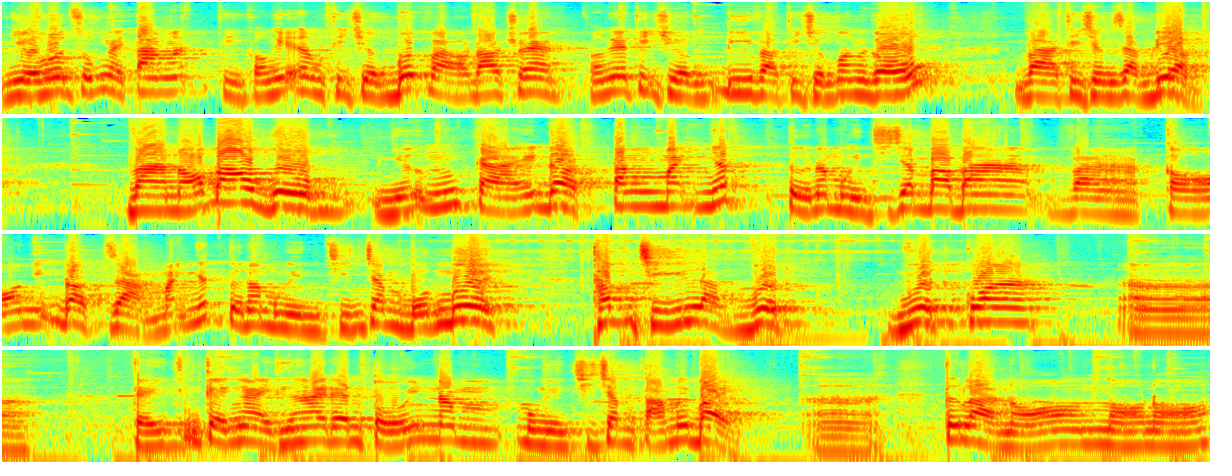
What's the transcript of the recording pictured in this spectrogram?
nhiều hơn số ngày tăng ấy, thì có nghĩa rằng thị trường bước vào downtrend có nghĩa thị trường đi vào thị trường con gấu và thị trường giảm điểm. Và nó bao gồm những cái đợt tăng mạnh nhất từ năm 1933 và có những đợt giảm mạnh nhất từ năm 1940 thậm chí là vượt vượt qua à, cái cái ngày thứ hai đen tối năm 1987 à, tức là nó nó nó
